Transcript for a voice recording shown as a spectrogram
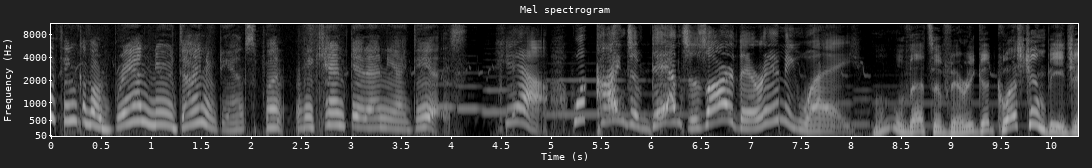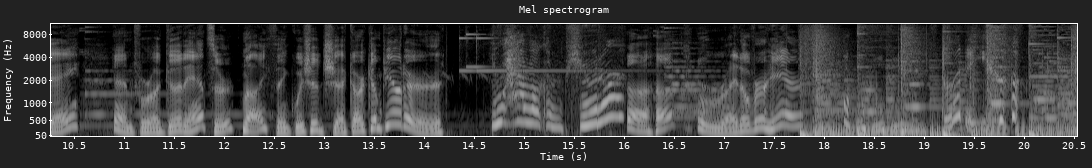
to think of a brand new dino dance, but we can't get any ideas. Yeah. What kinds of dances are there anyway? Oh, that's a very good question, BJ. And for a good answer, I think we should check our computer. You have a computer? Uh huh. Right over here. Goody.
